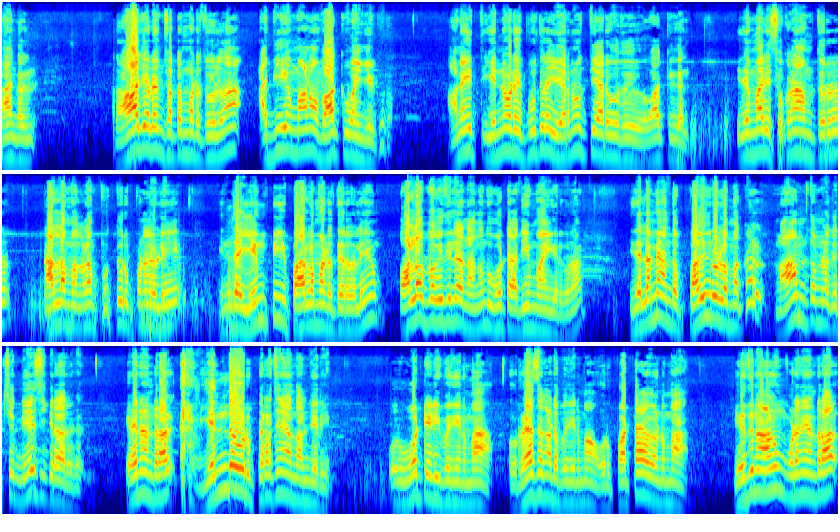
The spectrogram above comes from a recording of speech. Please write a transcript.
நாங்கள் ராஜபாளையம் சட்டமன்ற தொகுதியில் தான் அதிகமான வாக்கு வாங்கியிருக்கிறோம். அனைத்து என்னுடைய பூத்தில் இரநூத்தி அறுபது வாக்குகள். இதே மாதிரி சுக்கனாமத்தூர் நல்லமங்கலம் புத்தூர் புனலொலி இந்த எம்பி பார்லமெண்ட் தேர்தலையும் பல பகுதியில் நாங்கள் வந்து ஓட்டு அதிகமாக வாங்கியிருக்கிறோம். இதெல்லாமே அந்த பகுதியில் உள்ள மக்கள் நாம் தமிழர் கட்சியை நேசிக்கிறார்கள். ஏனென்றால் எந்த ஒரு பிரச்சனையாக இருந்தாலும் சரி ஒரு ஓட்டடி பதியணுமா ஒரு ரேஷன் கார்டை பதியணுமா ஒரு பட்டா வேணுமா எதுனாலும் உடனே என்றால்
